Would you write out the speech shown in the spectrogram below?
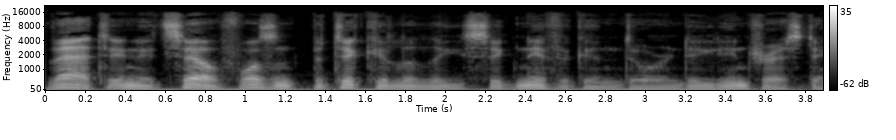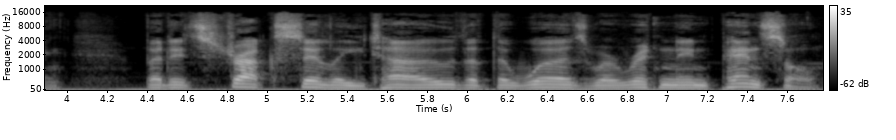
That in itself wasn't particularly significant or indeed interesting, but it struck Sillytoe that the words were written in pencil.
